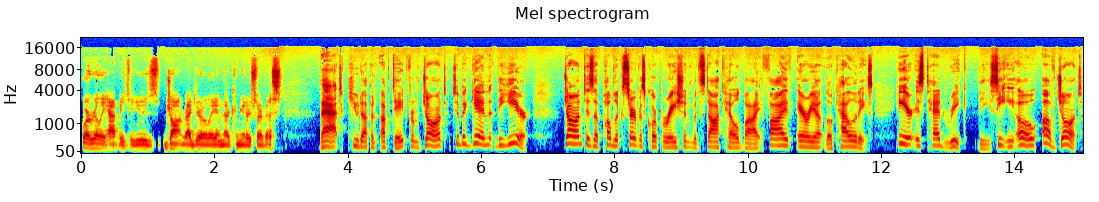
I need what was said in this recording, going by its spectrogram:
who are really happy to use Jaunt regularly in their commuter service. That queued up an update from Jaunt to begin the year. Jaunt is a public service corporation with stock held by five area localities. Here is Ted Rieck, the CEO of Jaunt.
